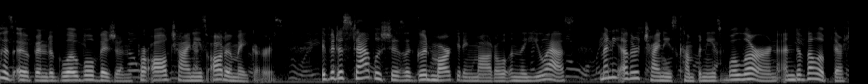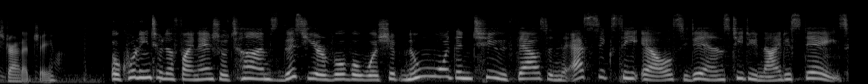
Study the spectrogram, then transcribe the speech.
has opened a global vision for all Chinese automakers. If it establishes a good marketing model in the US, many other Chinese companies will learn and develop their strategy. According to the Financial Times, this year Volvo will ship no more than 2,000 S60L sedans to the United States.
